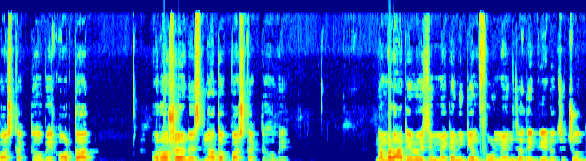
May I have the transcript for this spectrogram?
পাশ থাকতে হবে, অর্থাৎ রসায়নে স্নাতক পাশ থাকতে হবে। নাম্বার আটে রয়েছে মেকানিক্যাল ফোরম্যান, যাদের গ্রেড হচ্ছে চোদ্দ,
